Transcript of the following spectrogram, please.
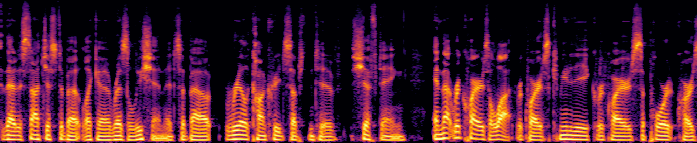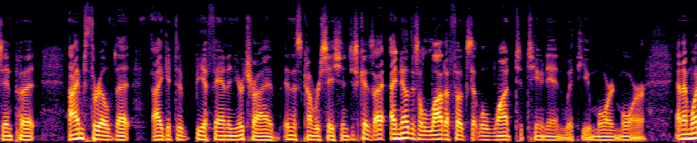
That it's not just about like a resolution; it's about real, concrete, substantive shifting, and that requires a lot. It requires community, requires support, requires input. I'm thrilled that I get to be a fan in your tribe in this conversation, just because I, I know there's a lot of folks that will want to tune in with you more and more, and I'm wondering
